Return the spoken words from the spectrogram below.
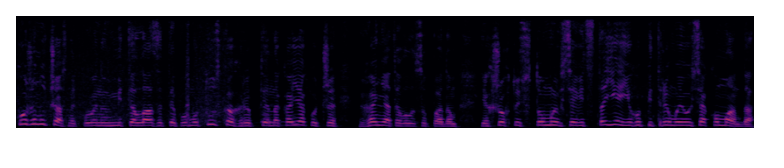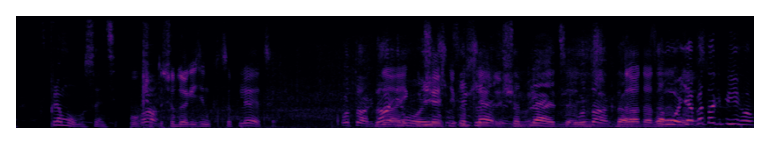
Кожен учасник повинен вміти лазити по мотузках, гребти на каяку чи ганяти велосипедом. Якщо хтось втомився, відстає, його підтримує уся команда в прямому сенсі. Общем-то, сюда резинка цепляется. Отак, Да, и к Ой, участнику цепляє- цепляється. Отак, да, да, да. О, я би так бігав.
